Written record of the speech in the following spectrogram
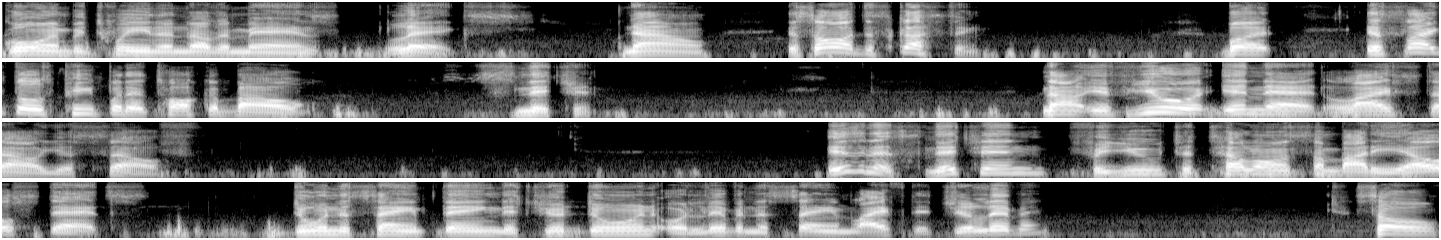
going between another man's legs. Now, it's all disgusting, but it's like those people that talk about snitching. Now, if you're in that lifestyle yourself, isn't it snitching for you to tell on somebody else that's doing the same thing that you're doing or living the same life that you're living? So,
